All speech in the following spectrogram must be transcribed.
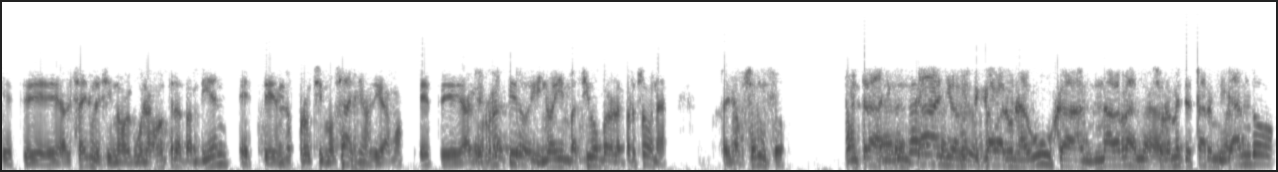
este, Alzheimer, sino alguna otra también este, en los próximos años, digamos. Este, algo rápido y no es invasivo para la persona, en absoluto. No entra ningún caño, no te clavan una aguja, nada raro, solamente estar mirando.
